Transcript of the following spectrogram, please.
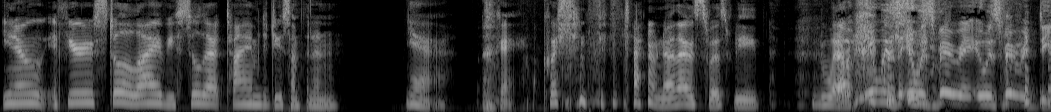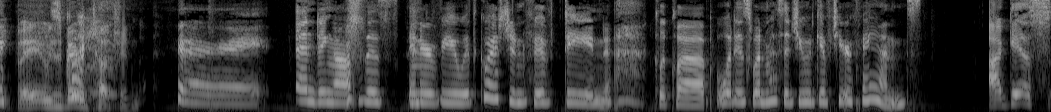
You know, if you're still alive, you still got time to do something. And yeah, okay. Question fifth. I don't know. That was supposed to be whatever. it was. Question it was very. It was very deep. It was very touching. All right ending off this interview with question 15. Clip clop. What is one message you would give to your fans? I guess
